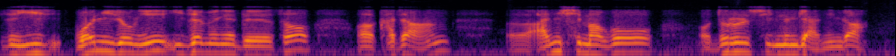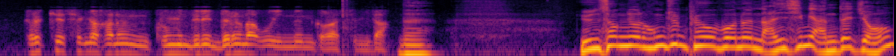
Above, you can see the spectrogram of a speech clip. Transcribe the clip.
이제 이 원희룡이 이재명에 대해서 어, 가장 어, 안심하고 어, 누를 수 있는 게 아닌가 그렇게 생각하는 국민들이 늘어나고 있는 것 같습니다. 네. 윤석열 홍준표 후보는 안심이 안 되죠.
